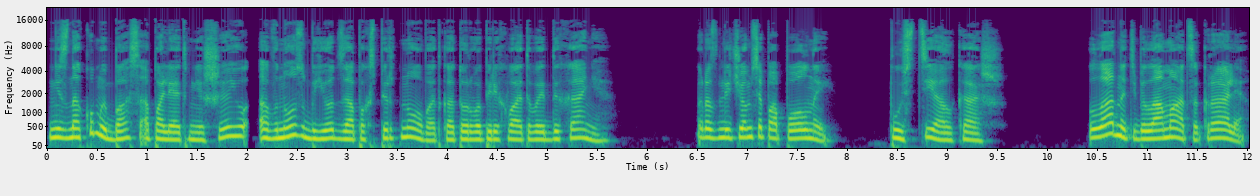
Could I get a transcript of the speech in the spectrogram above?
Незнакомый бас опаляет мне шею, а в нос бьет запах спиртного, от которого перехватывает дыхание. «Развлечемся по полной». «Пусти, алкаш». Ладно тебе ломаться, краля.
